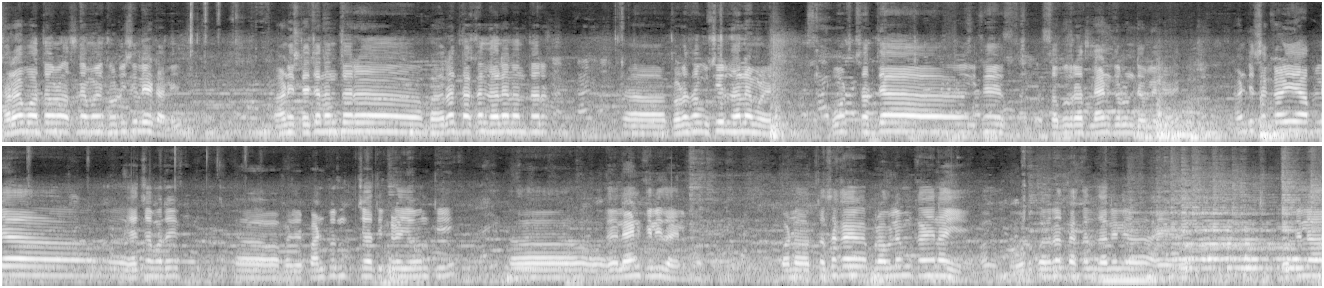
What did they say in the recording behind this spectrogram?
खराब वातावरण असल्यामुळे थोडीशी लेट आली. आणि त्याच्यानंतर अ, दाखल झाल्यानंतर थोडासा उशीर झाल्यामुळे बोट सध्या इथे समुद्रात लँड करून ठेवलेली आहे. आणि ती सकाळी आपल्या ह्याच्यामध्ये म्हणजे पांटूनच्या तिकडे येऊन ती हे लँड केली जाईल बोट. पण तसं काय प्रॉब्लेम काय नाही. बोट पंधरा दाखल झालेली आहे. बोटीला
